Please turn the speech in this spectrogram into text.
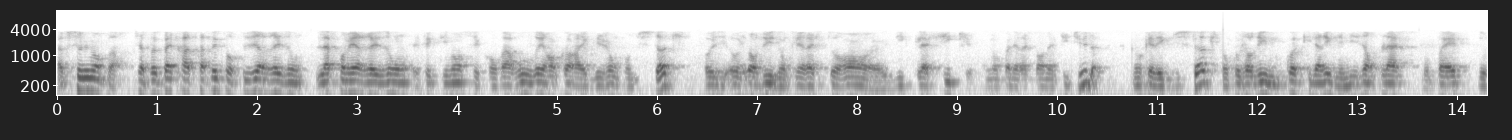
Absolument pas. Ça peut pas être rattrapé pour plusieurs raisons. La première raison, effectivement, c'est qu'on va rouvrir encore avec des gens qui ont du stock. Aujourd'hui, donc les restaurants euh, dits classiques, non pas les restaurants d'altitude, donc avec du stock. Donc aujourd'hui, quoi qu'il arrive, les mises en place vont pas être de,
